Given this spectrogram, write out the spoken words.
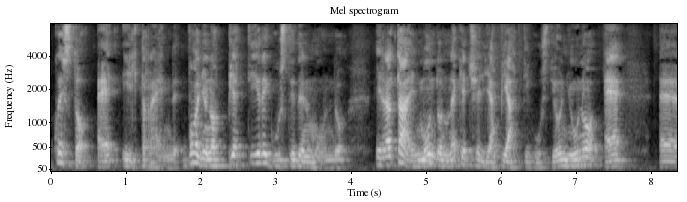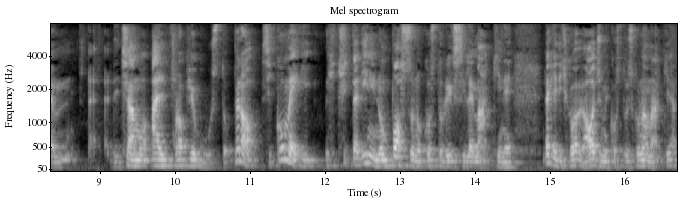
questo è il trend. Vogliono appiattire i gusti del mondo. In realtà il mondo non è che ce li ha piatti i gusti, ognuno è, ehm, diciamo, ha il proprio gusto. Però, siccome i, i, cittadini non possono costruirsi le macchine, non è che dicono, vabbè, oggi mi costruisco una macchina,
